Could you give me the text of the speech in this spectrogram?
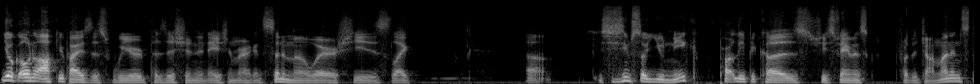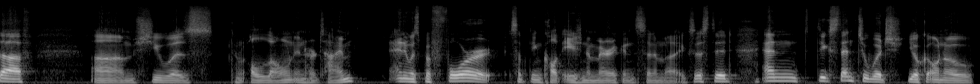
Yoko Ono occupies this weird position in Asian American cinema where she's like, uh, she seems so unique, partly because she's famous for the John Lennon stuff. Um, she was kind of alone in her time. And it was before something called Asian American cinema existed. And the extent to which Yoko Ono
